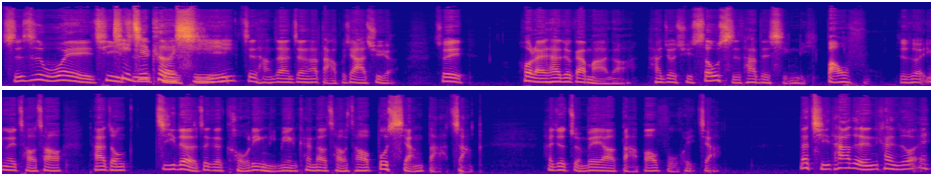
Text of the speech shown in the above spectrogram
食之无味，弃之可惜。这场战争他打不下去了，所以后来他就干嘛呢？他就去收拾他的行李包袱。就是说，因为曹操他从“鸡肋”这个口令里面看到曹操不想打仗，他就准备要打包袱回家。那其他的人看说：“哎，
